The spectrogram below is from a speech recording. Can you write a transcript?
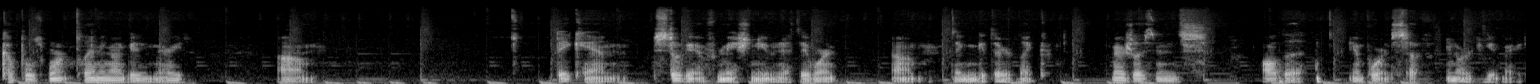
couples weren't planning on getting married. Um, they can still get information even if they weren't. Um, they can get their like marriage license, all the important stuff in order to get married.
